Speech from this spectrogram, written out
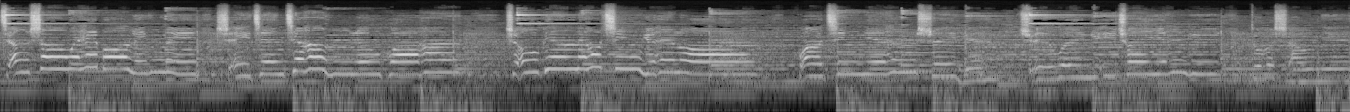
江上微波粼粼，谁见江人还？舟边柳青月乱，花清烟水远。却问一船烟雨多少年。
